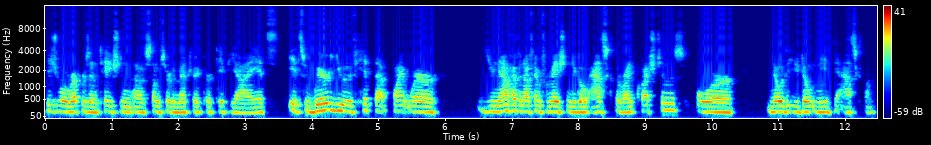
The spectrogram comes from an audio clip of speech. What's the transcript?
visual representation of some sort of metric or KPI. It's it's where you have hit that point where you now have enough information to go ask the right questions or know that you don't need to ask them.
